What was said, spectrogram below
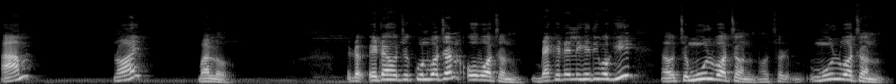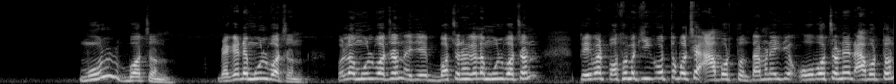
আম? নয়? ভালো। এটা এটা হচ্ছে কোন বচন? ও বচন। ব্র্যাকেটে লিখে দিব কি? হচ্ছে মূল বচন। সরি মূল বচন। মূল বচন। ব্র্যাকেটে মূল বচন। হলো মূল বচন, এই যে বচন হয়ে গেল মূল বচন। তো এবার প্রথমে কি করতে বলছে? আবর্তন। তার মানে এই যে ও বচনের আবর্তন,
